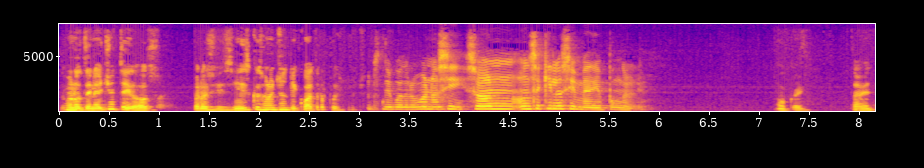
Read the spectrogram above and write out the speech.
Bueno, tenía 82, pero si, si es que son 84, pues 84, bueno, sí, son 11 kilos y medio, póngale. ok, está bien.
